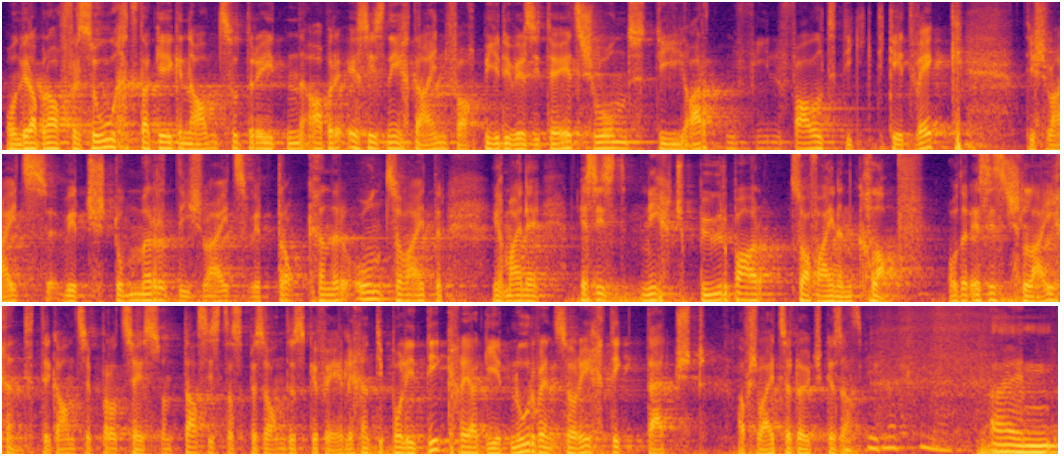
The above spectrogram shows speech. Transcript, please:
Und wir haben auch versucht, dagegen anzutreten, aber es ist nicht einfach. Biodiversitätsschwund, die Artenvielfalt, die, die geht weg. Die Schweiz wird stummer, die Schweiz wird trockener und so weiter. Ich meine, es ist nicht spürbar so auf einen Klapf. Oder es ist schleichend, der ganze Prozess. Und das ist das besonders Gefährliche. Und die Politik reagiert nur, wenn es so richtig tätscht auf Schweizerdeutsch gesagt. Ein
